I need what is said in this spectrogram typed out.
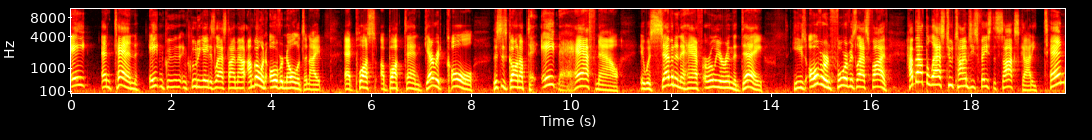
eight, and ten. Eight, including eight his last time out. I'm going over Nola tonight at plus a buck ten. Gerrit Cole, this has gone up to eight and a half now. It was seven and a half earlier in the day. He's over in four of his last five. How about the last two times he's faced the Sox, Scotty? 10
